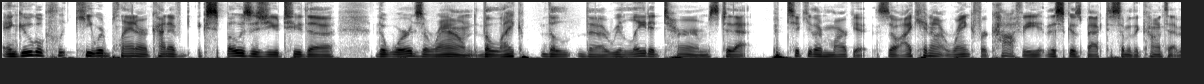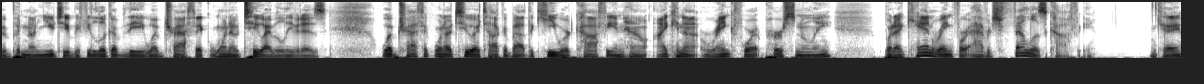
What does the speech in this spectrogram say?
And Google Keyword Planner kind of exposes you to the the words around the like the the related terms to that particular market. So I cannot rank for coffee. This goes back to some of the content I've been putting on YouTube. If you look up the Web Traffic 102, I believe it is Web Traffic 102, I talk about the keyword coffee and how I cannot rank for it personally, but I can rank for average fellas coffee. Okay.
